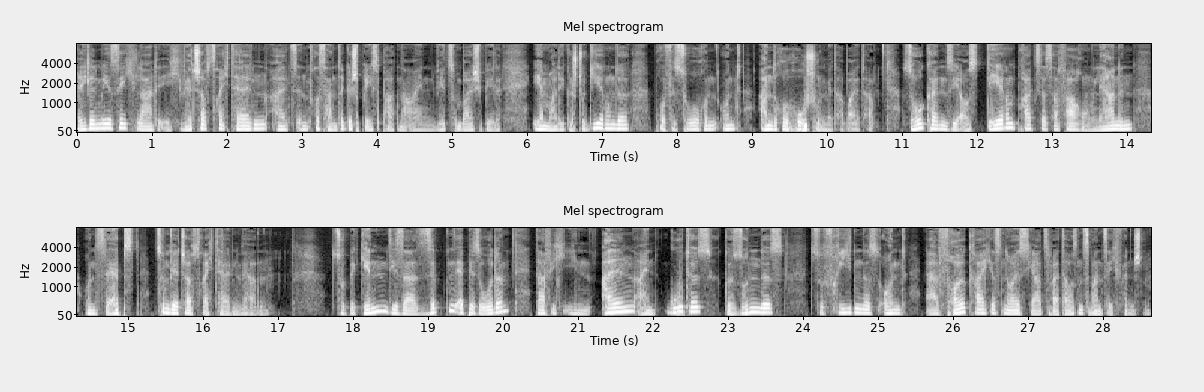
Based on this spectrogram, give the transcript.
Regelmäßig lade ich Wirtschaftsrechthelden als interessante Gesprächspartner ein, wie zum Beispiel ehemalige Studierende, Professoren und andere Hochschulmitarbeiter. So können sie aus deren Praxiserfahrung lernen und selbst zum Wirtschaftsrechthelden werden. Zu Beginn dieser siebten Episode darf ich Ihnen allen ein gutes, gesundes, zufriedenes und erfolgreiches neues Jahr 2020 wünschen.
